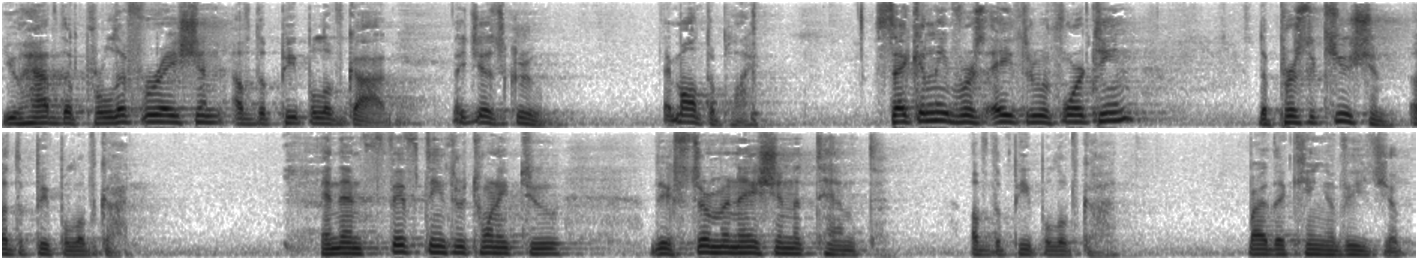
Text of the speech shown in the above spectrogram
you have the proliferation of the people of God. They just grew, they multiplied. Secondly, verse 8 through 14, the persecution of the people of God. And then 15 through 22, the extermination attempt of the people of God by the king of Egypt.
